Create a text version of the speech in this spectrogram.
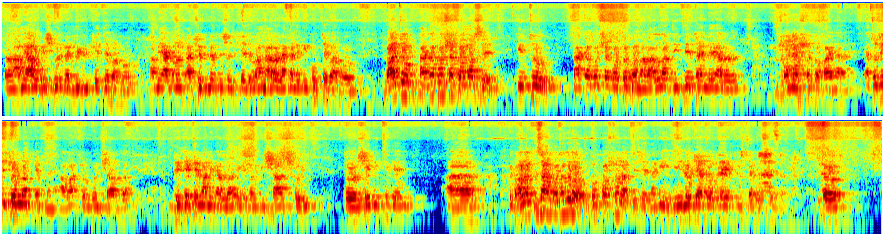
কারণ আমি আরও বেশি করে ব্যাডমিন্টন খেলতে পারব, আমি এখনও প্লেয়ারদের সাথে খেলতে পারব, আমি আরও লেখালেখি করতে পারব। হয়তো টাকা পয়সা কম আছে, কিন্তু টাকা পয়সা কত কম? আর আল্লাহ দিতে চাইলে আরও সমস্যা তো হয় না। এতদিন চললাম কেমনে? আবার চলবো ইনশাআল্লাহ। রিজেক্টের মালিক আল্লাহ, এটাকে আমি বিশ্বাস করি। তো সেই দিক থেকে আর ভালো লাগতেছে আমার কথাগুলো? খুব কষ্ট লাগতেছে। নাকি যে লোকে এত অত্যায় চেষ্টা করছে। তো তো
